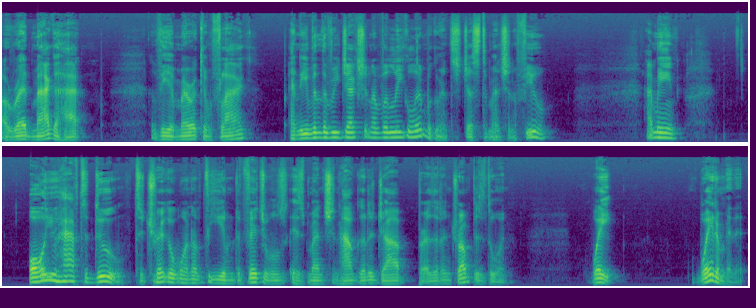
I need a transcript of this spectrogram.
a red MAGA hat, the American flag, and even the rejection of illegal immigrants, just to mention a few. I mean, all you have to do to trigger one of the individuals is mention how good a job President Trump is doing. Wait, wait a minute.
